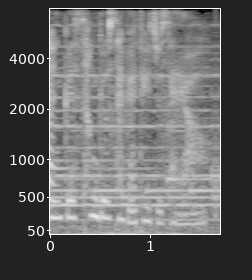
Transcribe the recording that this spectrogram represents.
땅끝 선교사가 되주세요.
